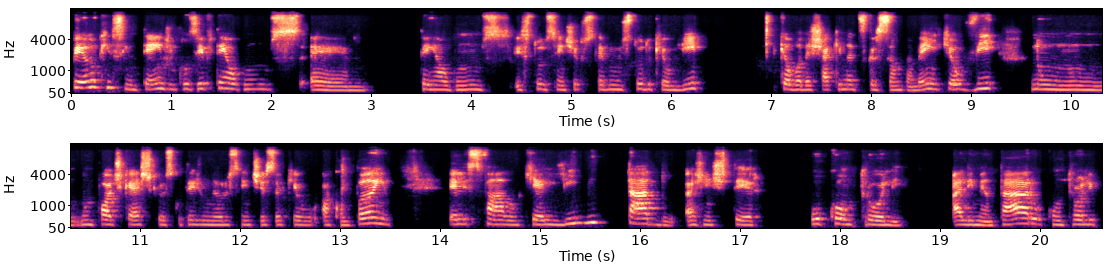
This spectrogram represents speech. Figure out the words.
pelo que se entende, inclusive tem alguns é, tem alguns estudos científicos, teve um estudo que eu li que eu vou deixar aqui na descrição também, e que eu vi num, num, num, podcast que eu escutei de um neurocientista que eu acompanho, eles falam que é limitado a gente ter o controle alimentar, o controle,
